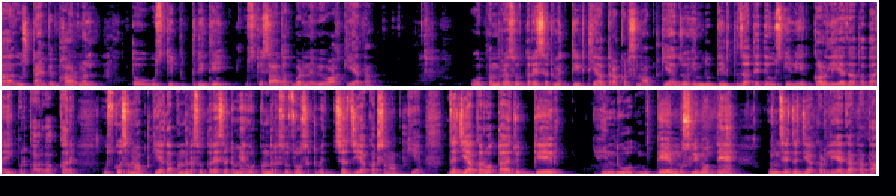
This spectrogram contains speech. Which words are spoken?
था उस टाइम पे भारमल तो उसकी पुत्री थी, उसके साथ अकबर ने विवाह किया था। और पंद्रह में तीर्थ यात्रा कर समाप्त किया, जो हिंदू तीर्थ जाते थे, उसके लिए कर लिया जाता था, एक प्रकार का कर, उसको समाप्त किया था पंद्रह में और पंद्रह में जजिया कर समाप्त किया। जजिया कर होता है जो गैर हिंदू, गैर मुस्लिम होते हैं, उनसे जजिया कर लिया जाता था,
